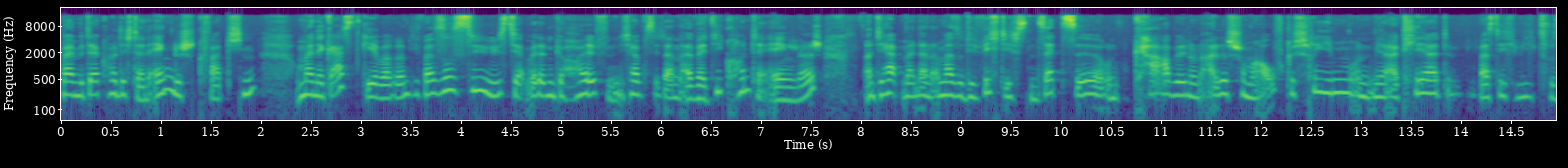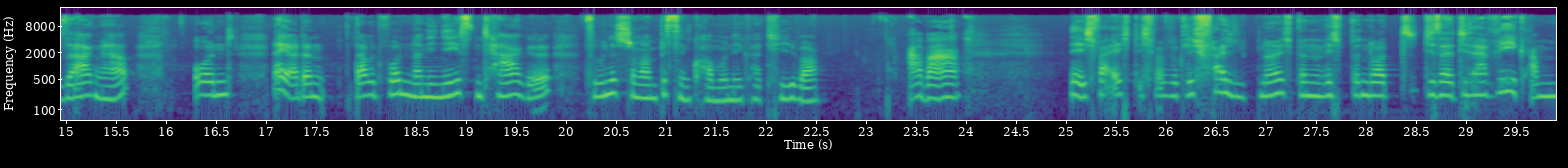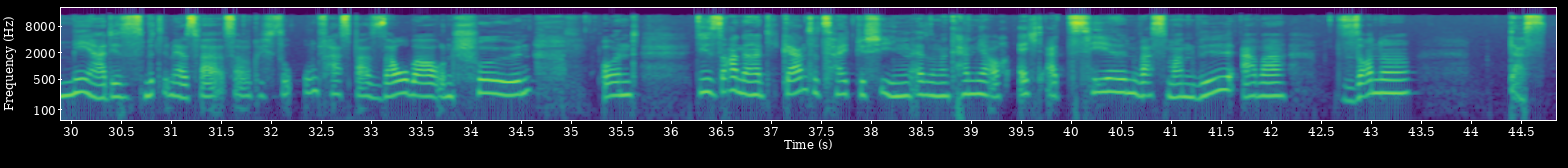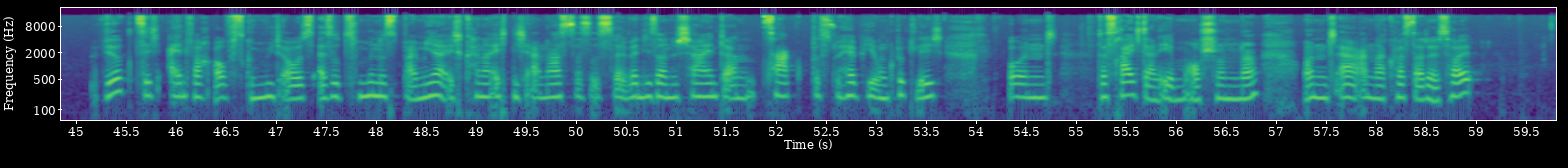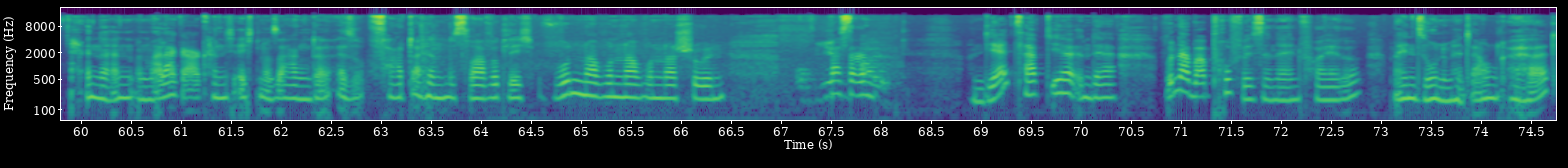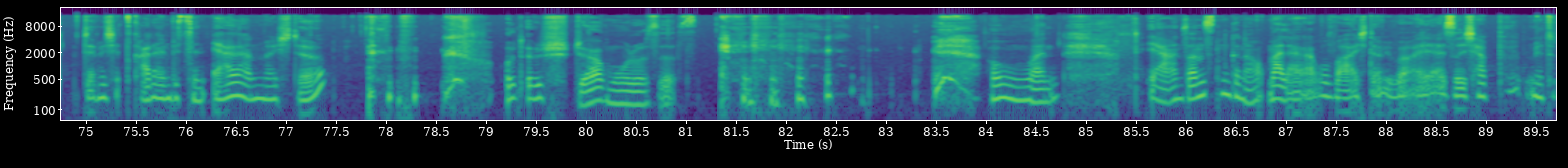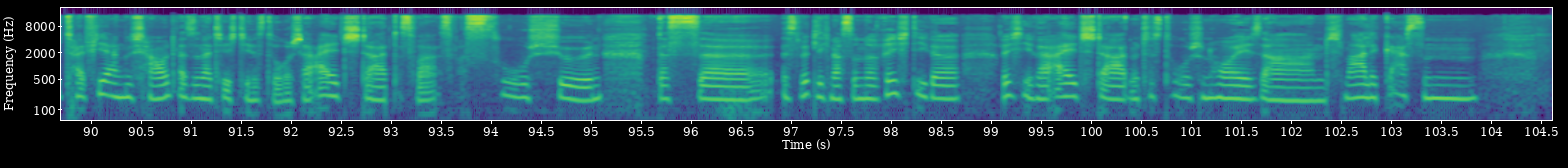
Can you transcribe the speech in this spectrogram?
weil mit der konnte ich dann Englisch quatschen. Und meine Gastgeberin, die war so süß, die hat mir dann geholfen. Ich habe sie dann, weil die konnte Englisch und die hat mir dann immer so die wichtigsten Sätze und Vokabeln und alles schon mal aufgeschrieben und mir erklärt, was ich wie zu sagen habe. Und naja, dann damit wurden dann die nächsten Tage zumindest schon mal ein bisschen kommunikativer. Aber Nee, ich war echt, ich war wirklich verliebt, ne? Ich bin, ich bin dort, dieser, dieser Weg am Meer, dieses Mittelmeer, das war, das war wirklich so unfassbar sauber und schön. Und die Sonne hat die ganze Zeit geschienen. Also man kann mir auch echt erzählen, was man will, aber Sonne, das wirkt sich einfach aufs Gemüt aus. Also zumindest bei mir. Ich kann da echt nicht anders. Das ist, wenn die Sonne scheint, dann zack, bist du happy und glücklich. Und das reicht dann eben auch schon. Ne? Und äh, an der Costa del Sol in, in, in, Malaga kann ich echt nur sagen, da, also fahrt dahin, das war wirklich wunder, wunder, wunderschön. Was dann? Und jetzt habt ihr in der wunderbar professionellen Folge meinen Sohn im Hintergrund gehört, der mich jetzt gerade ein bisschen ärgern möchte und im Störmodus ist. oh Mann. Ja, ansonsten genau, Malaga, wo war ich da überall? Also ich habe mir total viel angeschaut. Also natürlich die historische Altstadt, das war, es war so schön. Das äh, ist wirklich noch so eine richtige, richtige Altstadt mit historischen Häusern, schmale Gassen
